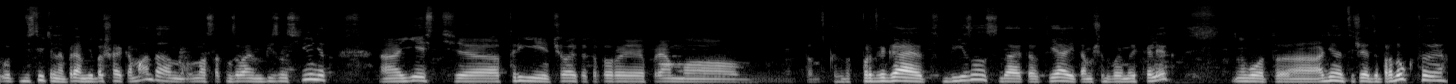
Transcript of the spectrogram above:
вот, действительно прям небольшая команда, у нас так называемый бизнес-юнит, э, есть э, три человека, которые прям, там, скажем так, продвигают бизнес, да, это вот я и там еще двое моих коллег, вот. Э, один отвечает за продукты,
